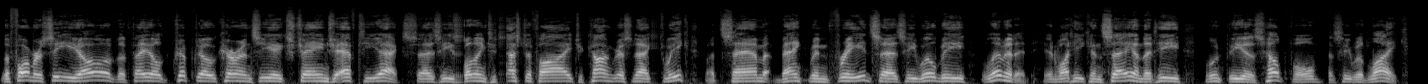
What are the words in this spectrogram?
The former CEO of the failed cryptocurrency exchange FTX says he's willing to testify to Congress next week, but Sam Bankman Fried says he will be limited in what he can say and that he won't be as helpful as he would like.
